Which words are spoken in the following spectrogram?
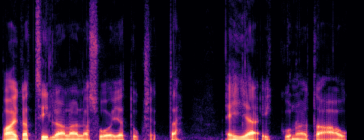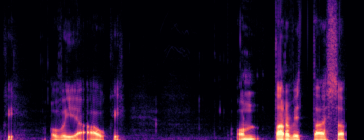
paikat sillä lailla suojatuksi, että ei jää ikkunoita auki, ovia auki. On tarvittaessa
